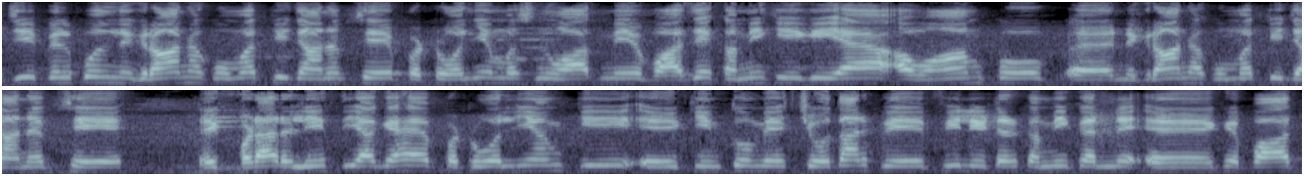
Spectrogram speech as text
जी, बिल्कुल, निगरान हुकूमत की जानब से पेट्रोलियम मसनूआत में वाज कमी की गई है। आवाम को निगरान हुकूमत की जानब से एक बड़ा रिलीफ दिया गया है पेट्रोलियम की कीमतों में चौदह रुपये फ़ी लीटर कमी करने के बाद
